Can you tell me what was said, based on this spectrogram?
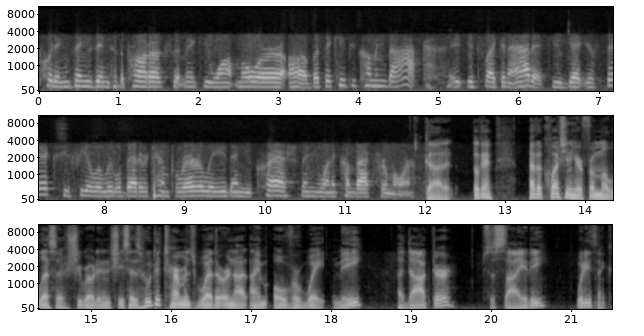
putting things into the products that make you want more, uh, but they keep you coming back. It, it's like an addict. You get your fix, you feel a little better temporarily, then you crash, then you want to come back for more. Got it. Okay. I have a question here from Melissa. She wrote in and she says, Who determines whether or not I'm overweight? Me? A doctor? Society? What do you think?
